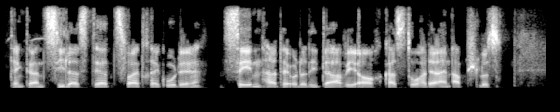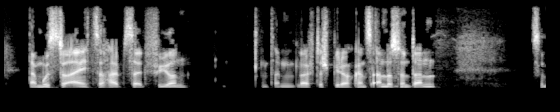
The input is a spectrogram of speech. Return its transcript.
Ich denke an Silas, der zwei, drei gute Szenen hatte oder die Davi auch. Castro hatte einen Abschluss. Da musst du eigentlich zur Halbzeit führen und dann läuft das Spiel auch ganz anders und dann so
